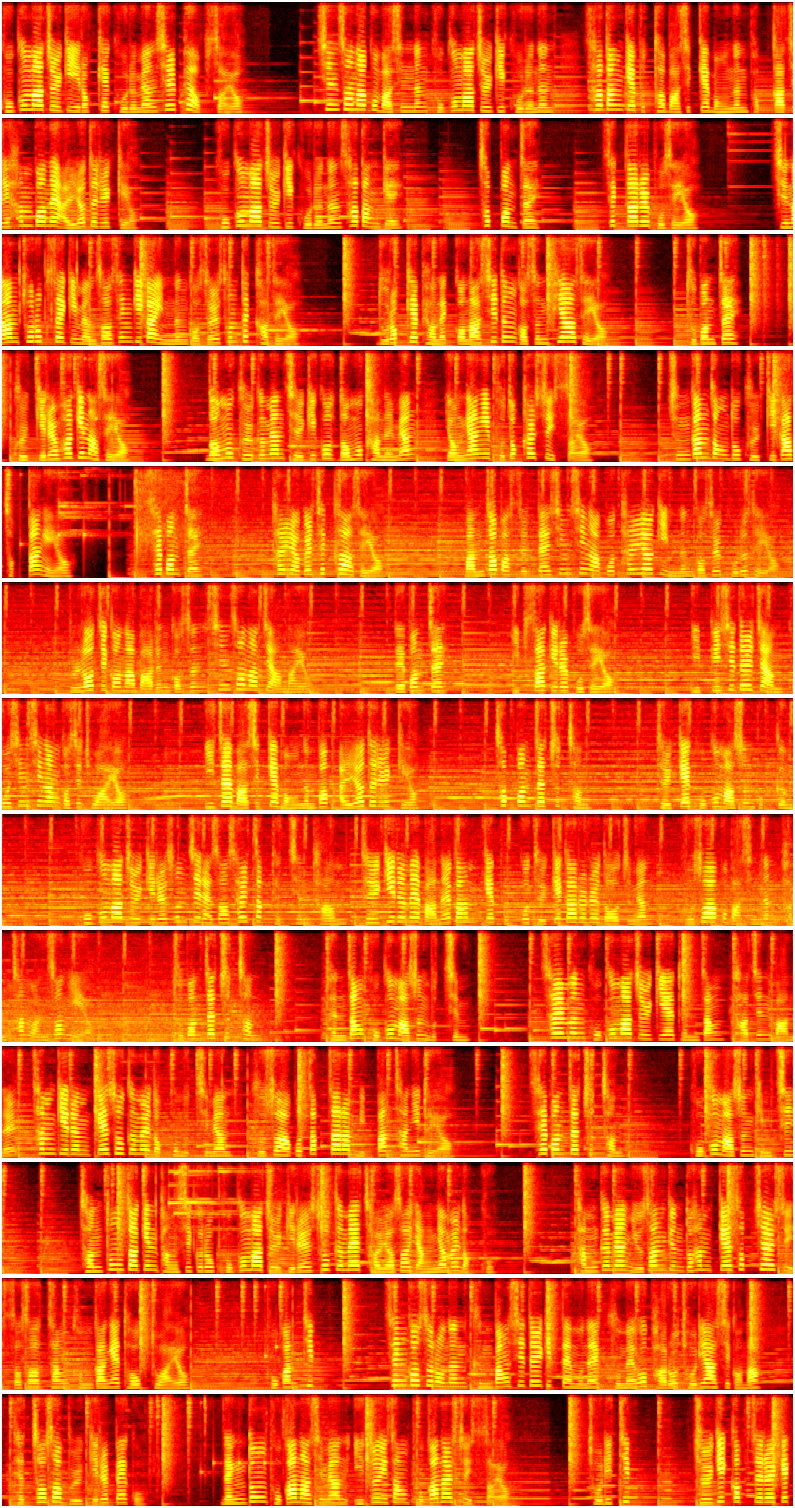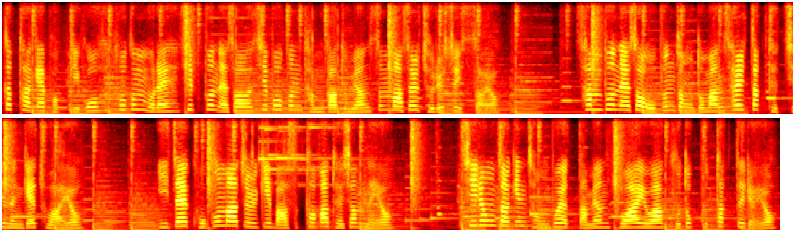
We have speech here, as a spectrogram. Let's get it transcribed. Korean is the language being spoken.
고구마 줄기 이렇게 고르면 실패 없어요. 신선하고 맛있는 고구마 줄기 고르는 4단계부터 맛있게 먹는 법까지 한 번에 알려드릴게요. 고구마 줄기 고르는 4단계. 첫 번째, 색깔을 보세요. 진한 초록색이면서 생기가 있는 것을 선택하세요. 누렇게 변했거나 시든 것은 피하세요. 두 번째, 굵기를 확인하세요. 너무 굵으면 질기고 너무 가늘면 영양이 부족할 수 있어요. 중간 정도 굵기가 적당해요. 세 번째, 탄력을 체크하세요. 만져봤을 때 싱싱하고 탄력이 있는 것을 고르세요. 물러지거나 마른 것은 신선하지 않아요. 네 번째, 잎사귀를 보세요. 잎이 시들지 않고 싱싱한 것이 좋아요. 이제 맛있게 먹는 법 알려드릴게요. 첫 번째 추천. 들깨 고구마순 볶음. 고구마 줄기를 손질해서 살짝 데친 다음 들기름에 마늘과 함께 볶고 들깨가루를 넣어주면 고소하고 맛있는 반찬 완성이에요. 두 번째 추천. 된장 고구마순 무침. 삶은 고구마 줄기에 된장, 다진 마늘, 참기름, 깨소금을 넣고 무치면 구수하고 짭짤한 밑반찬이 돼요. 세 번째 추천. 고구마순 김치. 전통적인 방식으로 고구마 줄기를 소금에 절여서 양념을 넣고 담그면 유산균도 함께 섭취할 수 있어서 장 건강에 더욱 좋아요. 보관 팁. 생것으로는 금방 시들기 때문에 구매 후 바로 조리하시거나 데쳐서 물기를 빼고 냉동 보관하시면 2주 이상 보관할 수 있어요. 조리 팁. 줄기 껍질을 깨끗하게 벗기고 소금물에 10분에서 15분 담가두면 쓴맛을 줄일 수 있어요. 3분에서 5분 정도만 살짝 데치는 게 좋아요. 이제 고구마 줄기 마스터가 되셨네요. 실용적인 정보였다면 좋아요와 구독 부탁드려요.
